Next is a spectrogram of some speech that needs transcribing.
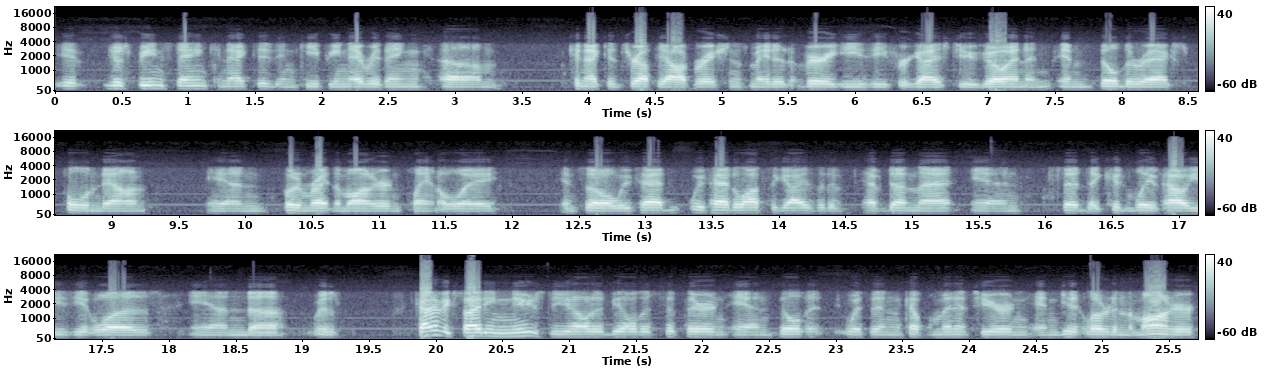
it just being staying connected and keeping everything um, connected throughout the operations made it very easy for guys to go in and, and build the recs, pull them down, and put them right in the monitor and plant away. And so we've had we've had lots of guys that have, have done that and said they couldn't believe how easy it was, and uh, was kind of exciting news to you know to be able to sit there and, and build it within a couple minutes here and, and get it loaded in the monitor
